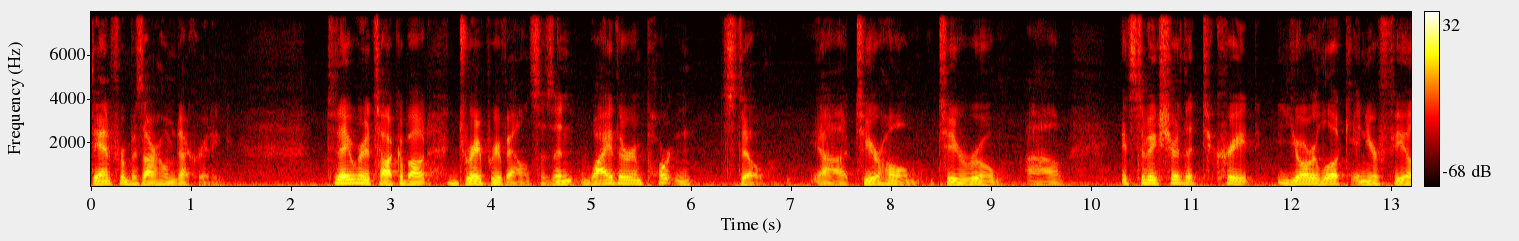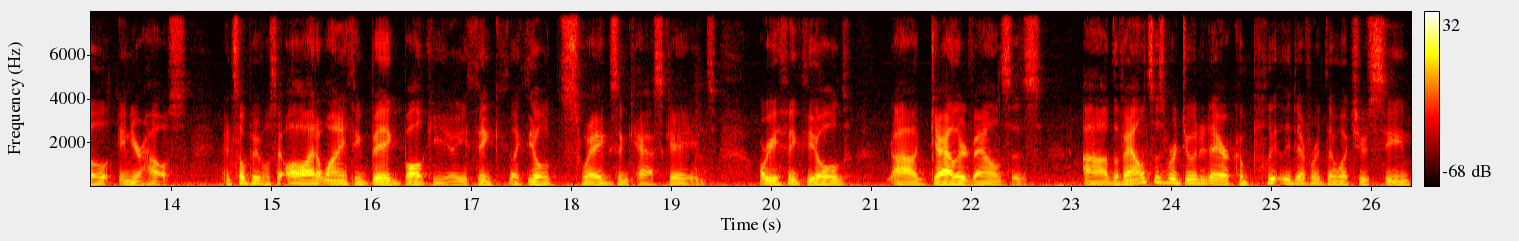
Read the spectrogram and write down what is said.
Dan from Bazaar Home Decorating. Today we're going to talk about drapery valances and why they're important still uh, to your home, to your room. Uh, it's to make sure that to create your look and your feel in your house. And some people say, oh, I don't want anything big, bulky. You know, you think like the old swags and cascades, or you think the old uh, gathered valances. Uh, the valances we're doing today are completely different than what you've seen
